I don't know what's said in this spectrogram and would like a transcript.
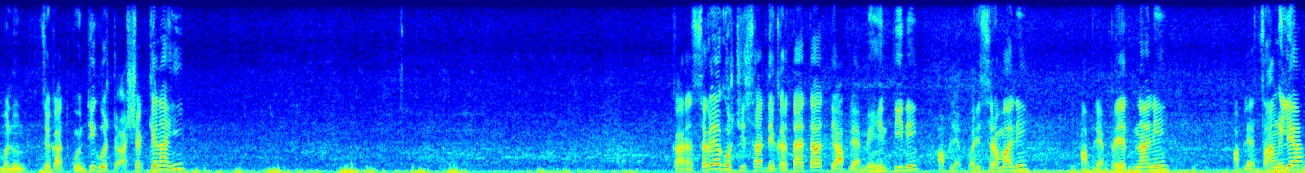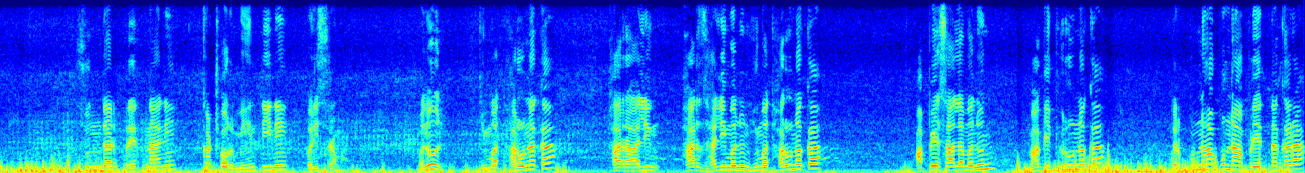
म्हणून जगात कोणती गोष्ट अशक्य नाही. कारण सगळ्या गोष्टी साध्य करता येतात. त्या आपल्या मेहनतीने आपल्या परिश्रमाने आपल्या प्रयत्नाने आपल्या चांगल्या सुंदर प्रयत्नाने कठोर मेहनतीने परिश्रमाने. म्हणून हिंमत हारू नका. हार आली हार झाली म्हणून हिंमत हारू नका. अपेस आलं म्हणून मागे फिरू नका. तर पुन्हा पुन्हा प्रयत्न करा.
